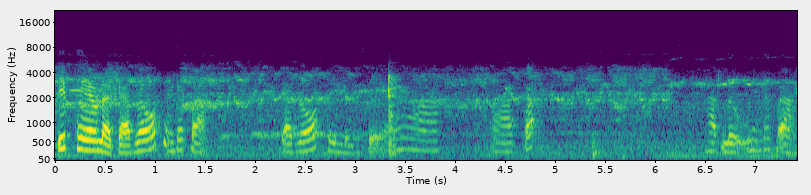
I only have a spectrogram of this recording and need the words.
Tiếp theo là cà rốt nha các bạn. Cà rốt thì mình sẽ à, cắt hạt lựu nha các bạn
